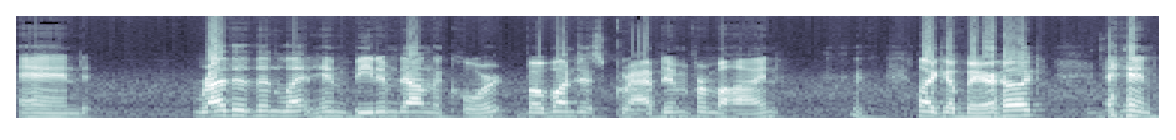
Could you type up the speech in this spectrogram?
and rather than let him beat him down the court, Boban just grabbed him from behind, like a bear hug, mm-hmm. and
